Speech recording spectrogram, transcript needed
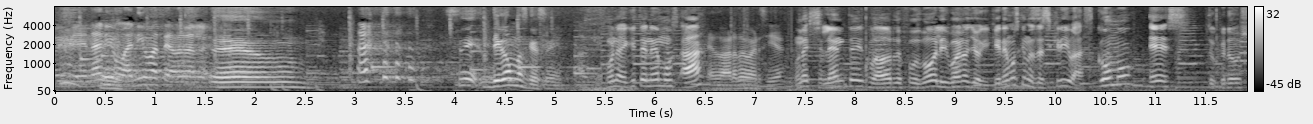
Muy bien, ánimo, anímate a hablarle. Em, sí, digamos que sí. Bueno, aquí tenemos a Eduardo García. un excelente jugador de fútbol y bueno, Yogi, queremos que nos describas cómo es tu crush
